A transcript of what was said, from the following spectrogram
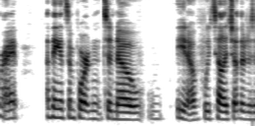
Right. I think it's important to know, you know, if we tell each other to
